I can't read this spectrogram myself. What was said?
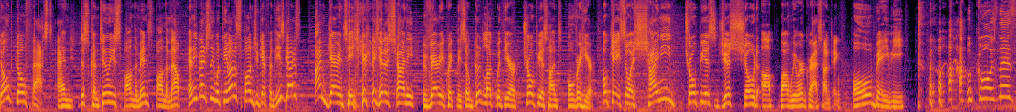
don't go fast and just continually spawn them in, spawn them out. And eventually with the amount of spawns you get for these guys, I'm guaranteeing you're gonna get a shiny very quickly. So good luck with your Tropius hunt over here. Okay, so a shiny Tropius just showed up while we were grass hunting. Oh, baby. How cool is this?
